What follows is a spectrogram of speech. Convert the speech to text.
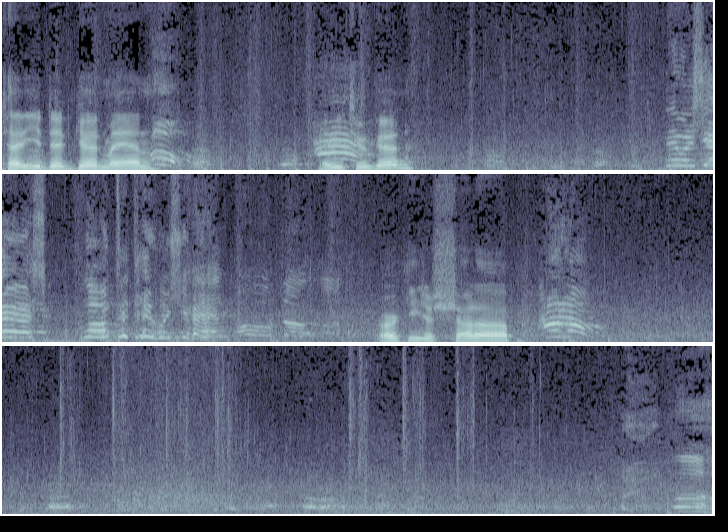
Teddy, you did good, man. Maybe too good? Urki, just shut up. Oh, no! Shall we?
